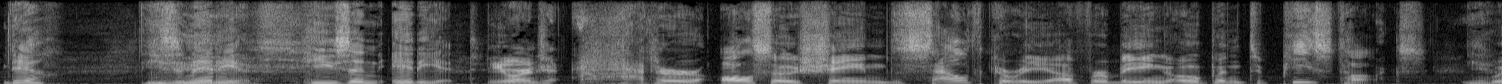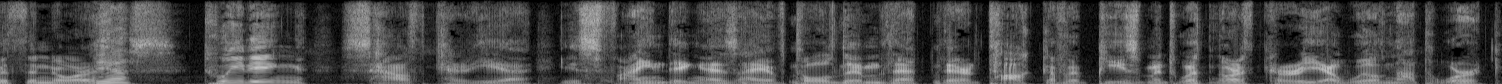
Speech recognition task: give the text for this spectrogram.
Yeah. He's an idiot. He's an idiot. The Orange Hatter also shamed South Korea for being open to peace talks with the North. Yes. Tweeting, South Korea is finding, as I have told them, that their talk of appeasement with North Korea will not work.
